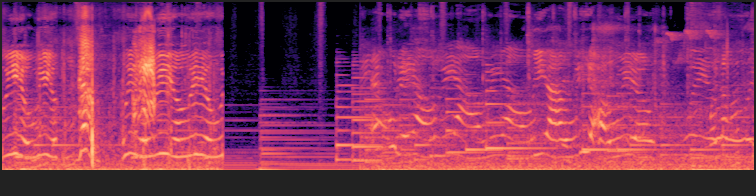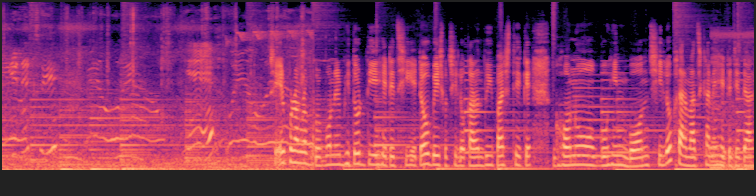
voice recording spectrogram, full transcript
উইও এরপর আমরা বনের ভিতর দিয়ে হেঁটেছি। এটাও বেশ ছিল কারণ দুই পাশ থেকে ঘন গহীন বন ছিল। তার মাঝখানে হেঁটে যেতে আর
